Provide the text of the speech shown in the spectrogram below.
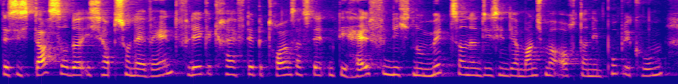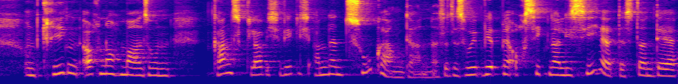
Das ist das, oder ich habe es schon erwähnt, Pflegekräfte, Betreuungsassistenten, die helfen nicht nur mit, sondern die sind ja manchmal auch dann im Publikum und kriegen auch nochmal so ein ganz, glaube ich, wirklich anderen Zugang dann. Also das wird mir auch signalisiert, dass dann der,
